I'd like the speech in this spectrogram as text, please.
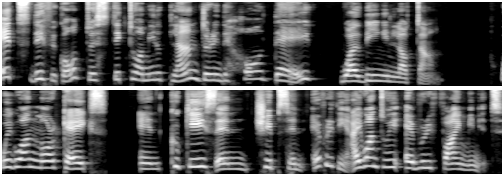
It's difficult to stick to a meal plan during the whole day while being in lockdown. We want more cakes and cookies and chips and everything. I want to eat every five minutes,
